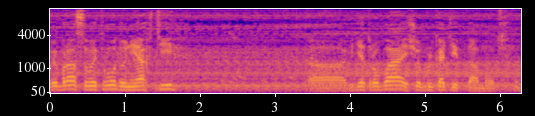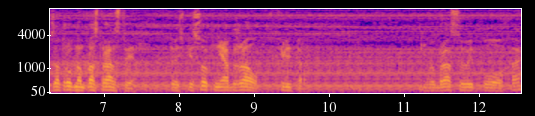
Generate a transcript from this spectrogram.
Выбрасывает воду не ахти. А, где труба, еще булькатит там вот, в затрубном пространстве. То есть песок не обжал фильтр. Выбрасывает плохо.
